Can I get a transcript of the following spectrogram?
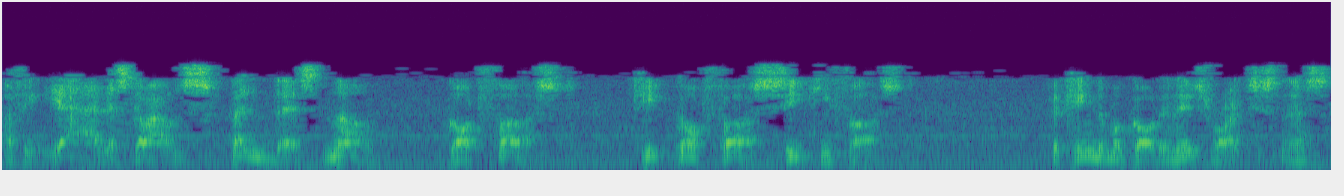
I think, yeah, let's go out and spend this. No, God first. Keep God first. Seek ye first the kingdom of God and His righteousness,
